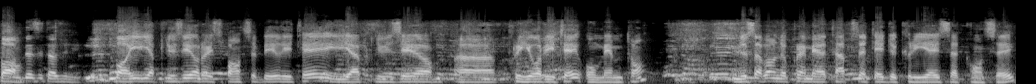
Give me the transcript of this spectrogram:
Bon, des États-Unis. Bon, il y a plusieurs responsabilités, il y a plusieurs euh, priorités au même temps. Nous savons la première étape, c'était de créer ce conseil,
